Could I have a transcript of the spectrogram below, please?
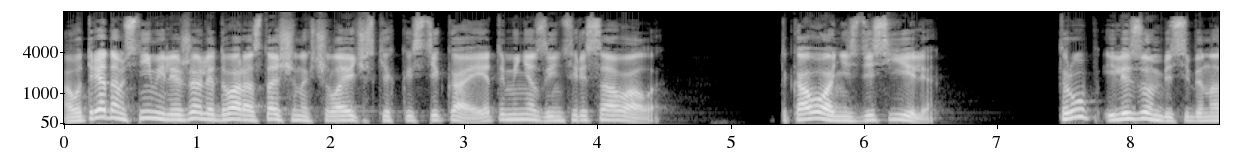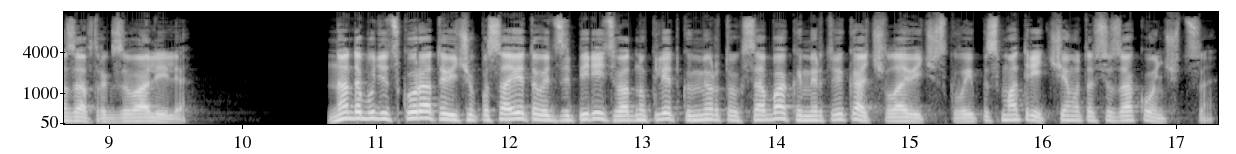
А вот рядом с ними лежали два растащенных человеческих костяка, и это меня заинтересовало. Так кого они здесь ели? Труп или зомби себе на завтрак завалили? Надо будет Скуратовичу посоветовать запереть в одну клетку мертвых собак и мертвяка человеческого и посмотреть, чем это все закончится.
